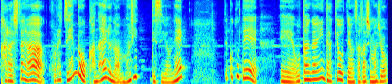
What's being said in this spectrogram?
からしたら、これ全部を叶えるのは無理ですよね。ってことで、えーお互いに妥協点を探しましょ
